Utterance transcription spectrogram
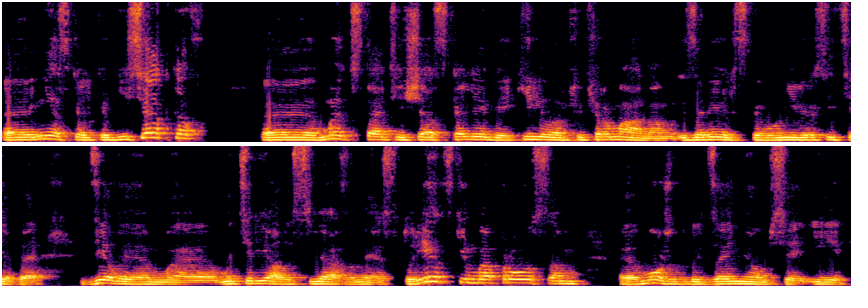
э, несколько десятков, мы, кстати, сейчас с коллегой Кириллом Фиферманом из Ариэльского университета делаем э, материалы, связанные с турецким вопросом. Э, может быть, займемся и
